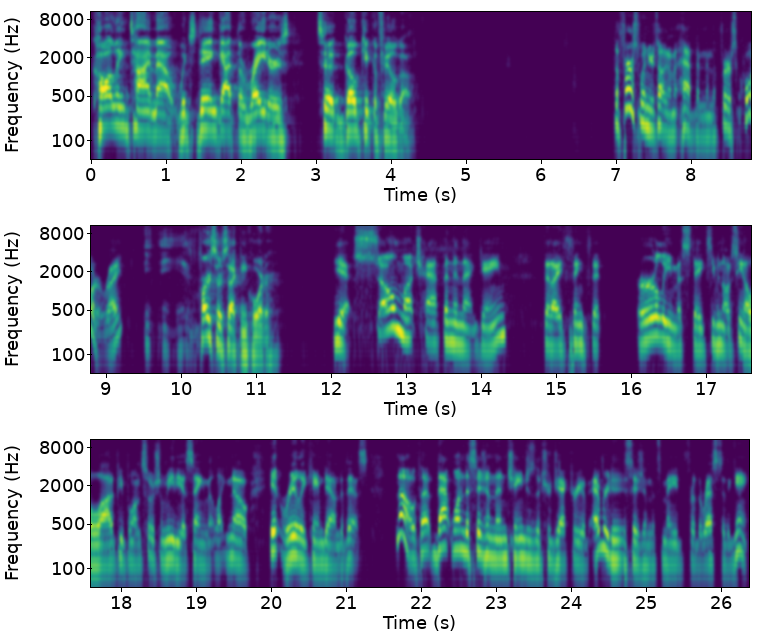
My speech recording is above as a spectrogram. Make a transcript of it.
calling timeout, which then got the Raiders to go kick a field goal. The first one you're talking about happened in the first quarter, right? First or second quarter. Yeah, so much happened in that game that I think that early mistakes, even though I've seen a lot of people on social media saying that, like, no, it really came down to this. No, that, that one decision then changes the trajectory of every decision that's made for the rest of the game.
